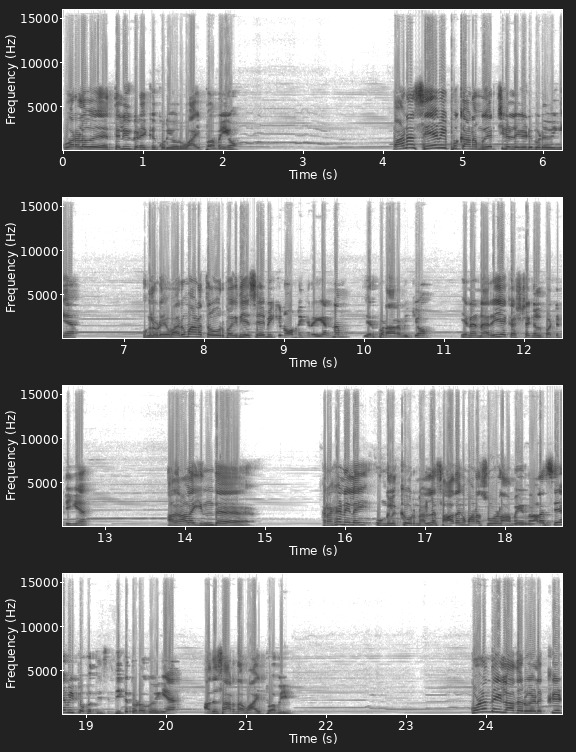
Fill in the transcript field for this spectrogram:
ஓரளவு தெளிவு கிடைக்கக்கூடிய ஒரு வாய்ப்பு அமையும். பண சேமிப்புக்கான முயற்சிகளில் ஈடுபடுவீங்க. உங்களுடைய வருமானத்தில் ஒரு பகுதியை சேமிக்கணும் அப்படிங்கிற எண்ணம் ஏற்பட ஆரம்பிக்கும். ஏன்னா நிறைய கஷ்டங்கள் பட்டுட்டீங்க. அதனால இந்த கிரகநிலை உங்களுக்கு ஒரு நல்ல சாதகமான சூழல் அமைகிறதுனால சேமிப்பை பத்தி சிந்திக்க தொடங்குவீங்க. அது சார்ந்த வாய்ப்பு அமையும். குழந்தை இல்லாதவர்களுக்கு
